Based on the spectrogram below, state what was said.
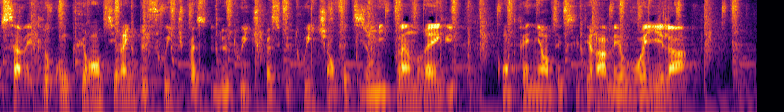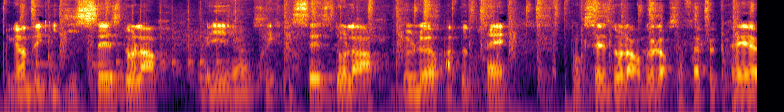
ça va être le concurrent direct de Switch, parce, de Twitch, parce que Twitch, en fait, ils ont mis plein de règles contraignantes, etc. Mais vous voyez là, regardez, ils disent 16 dollars. Vous voyez, hein, c'est écrit 16 dollars de l'heure à peu près. Donc 16 dollars de l'heure, ça fait à peu près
